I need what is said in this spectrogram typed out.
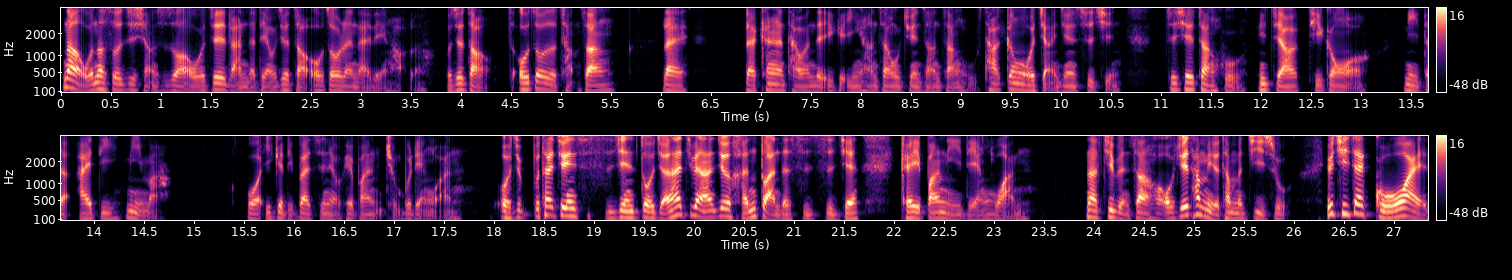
那我那时候就想是说，我这懒得连，我就找欧洲人来连好了。我就找欧洲的厂商来来看看台湾的一个银行账户、券商账户。他跟我讲一件事情：这些账户，你只要提供我你的 ID 密码，我一个礼拜之内我可以帮你全部连完。我就不太确定是时间多久，他基本上就很短的时时间可以帮你连完。那基本上的话，我觉得他们有他们技术，尤其在国外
